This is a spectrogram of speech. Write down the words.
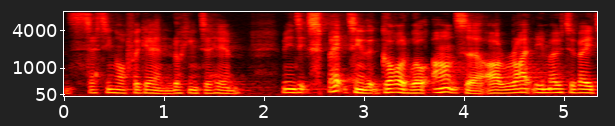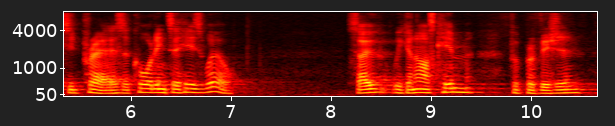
and setting off again, looking to Him. It means expecting that God will answer our rightly motivated prayers according to His will. So we can ask Him for provision,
